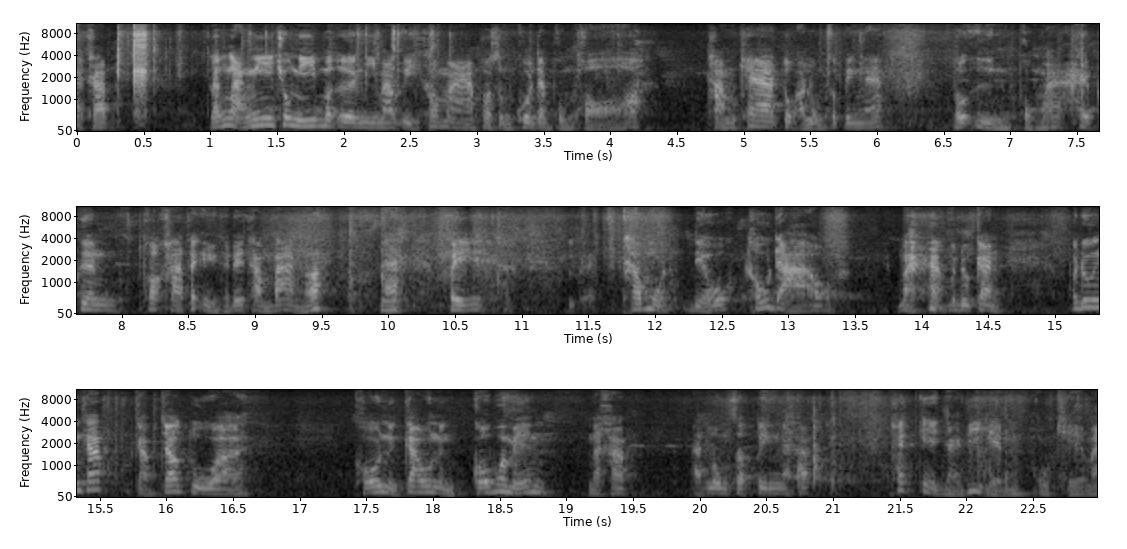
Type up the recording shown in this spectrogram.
นะครับ หลังๆนี้ช่วงนี้บังเอิญมีมารุอิเข้ามา พอสมควรแต่ผมขอ ทำแค่ตัวอารมณ์สปริงนะ ตัวอื่นผมให้เพื่อนพ่อค้าท่านอื่นเขาได้ทำบ้างเนาะนะไปทำหมดเดี๋ยวเขาด่าเอามามาดูกัน มาดูกันครับกับเจ้าตัวโค้ดหนึ่งเก้าหนึ่ง government นะครับอัดลมสปริงนะครับแพ็กเกจอย่างที่เห็นโอเคไหม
